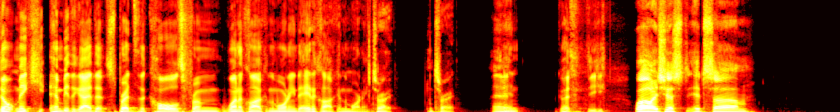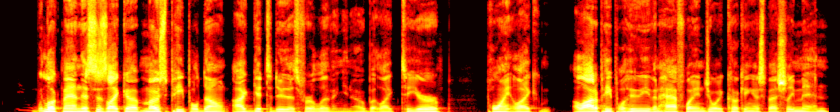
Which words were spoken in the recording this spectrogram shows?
Don't make him be the guy that spreads the coals from one o'clock in the morning to eight o'clock in the morning. That's right. That's right. And, it- And good. Well, it's just it's um look, man, this is like uh most people don't I get to do this for a living, you know, but like to your point, like a lot of people who even halfway enjoy cooking, especially men,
